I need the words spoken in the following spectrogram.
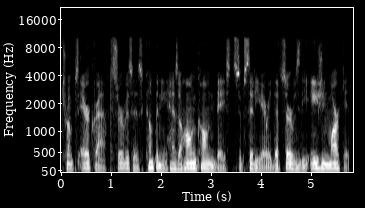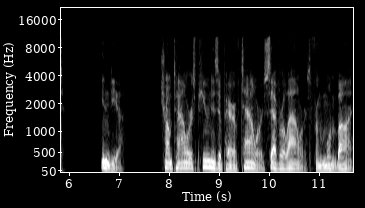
Trump's aircraft services company has a Hong Kong-based subsidiary that serves the Asian market. India. Trump Towers Pune is a pair of towers several hours from Mumbai.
